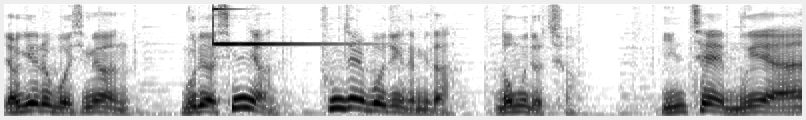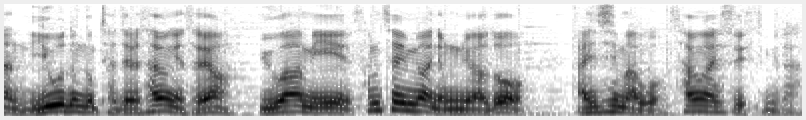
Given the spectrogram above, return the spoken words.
여기를 보시면 무려 10년 품질 보증이 됩니다. 너무 좋죠. 인체에 무해한 2호 등급 자재를 사용해서요. 유화 및 3세 미만 영유아도 안심하고 사용할 수 있습니다.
